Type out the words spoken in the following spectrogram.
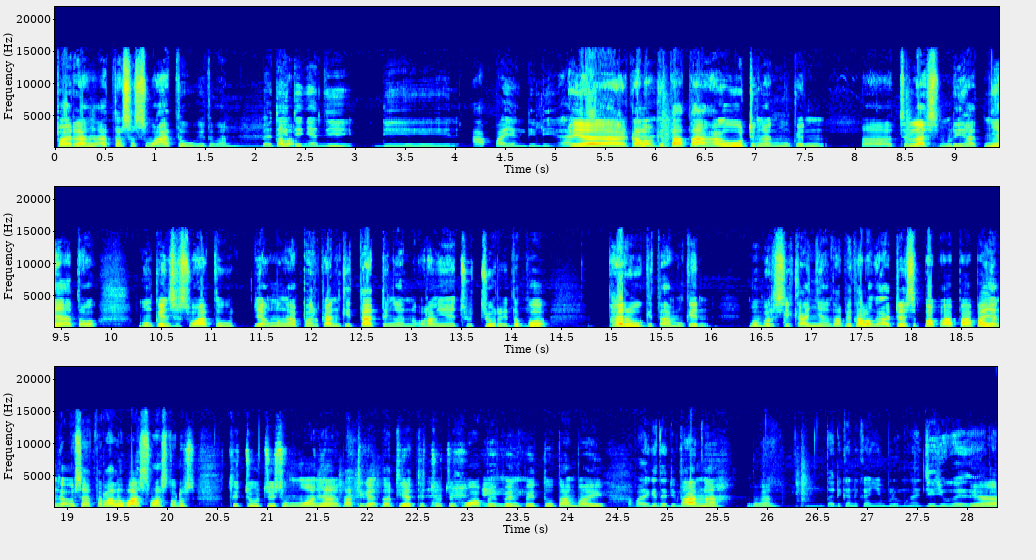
barang atau sesuatu gitu kan. Hmm, berarti Kalau- intinya di di apa yang dilihat. Ya, kalau kita tahu dengan mungkin eh, jelas melihatnya atau mungkin sesuatu yang mengabarkan kita dengan orangnya jujur itu bo- baru kita mungkin membersihkannya. Tapi kalau nggak ada sebab apa-apa ya nggak usah terlalu was-was terus dicuci semuanya. Tadi kayak tadi ya dicuci kuabe Iya. ping pitu tambahi Apalagi tadi tanah, gitu kan? Hmm, tadi kan kayaknya belum mengaji juga ya. Ya.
